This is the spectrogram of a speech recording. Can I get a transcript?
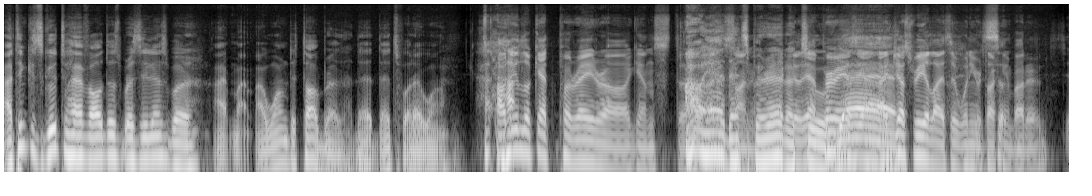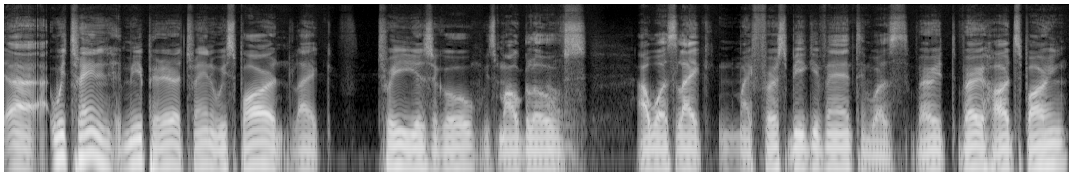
I think it's good to have all those Brazilians, but I I, I want the top brother. That that's what I want. How do you look at Pereira against? Uh, Oh, yeah, that's Pereira Because, too. Yeah, Pereira, yeah, I just realized it when you were talking So- about it. uh, we trained me Pereira trained. We sparred like three years ago with small gloves. I was like my first big event and was very very hard sparring.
